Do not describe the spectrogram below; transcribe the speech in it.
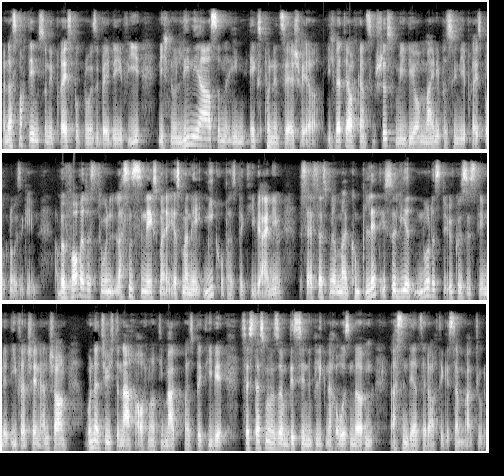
Und das macht eben so eine Preisprognose bei DFI nicht nur linear, sondern eben exponentiell schwerer. Ich werde ja auch ganz zum Schluss vom Video meine persönliche Preisprognose geben. Aber bevor wir das tun, lass uns zunächst mal erstmal eine Mikroperspektive einnehmen. Das heißt, dass wir mal komplett isoliert nur das Ökosystem der DeFi-Chain anschauen und natürlich danach auch noch die Makroperspektive. Das heißt, dass wir so ein bisschen den Blick nach außen draußen werfen, was in der Zeit auch der Gesamtmarkt tut.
